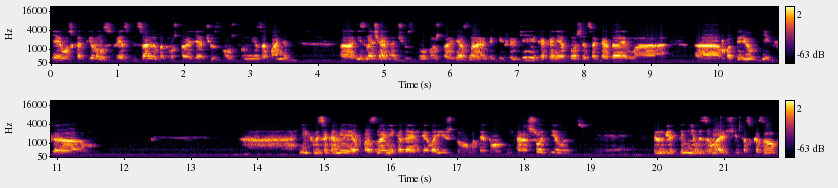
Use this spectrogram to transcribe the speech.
я его скопировал себе специально, потому что я чувствовал, что он меня забанит, а, изначально чувствовал, потому что я знаю таких людей, как они относятся, когда им а, а, поперек их их высокомерие в познании, когда им говоришь, что вот это вот нехорошо делать. И он говорит, ты мне вызывающе это сказал,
